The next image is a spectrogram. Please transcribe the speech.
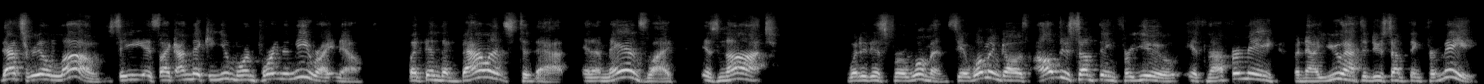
That's real love. See, it's like I'm making you more important than me right now. But then the balance to that in a man's life is not what it is for a woman. See, a woman goes, I'll do something for you. It's not for me, but now you have to do something for me.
